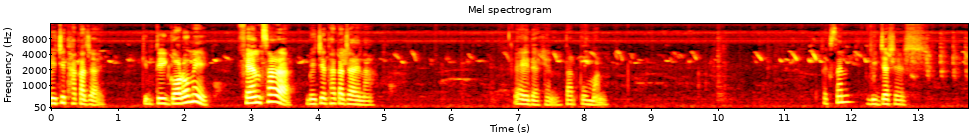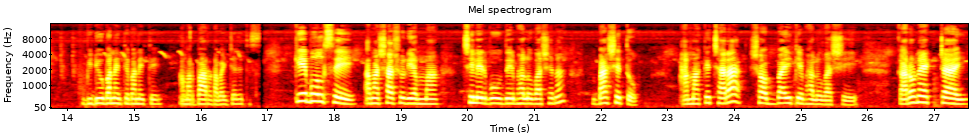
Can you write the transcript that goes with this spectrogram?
বেঁচে থাকা যায়, কিন্তু এই গরমে ফ্যান ছাড়া বেঁচে থাকা যায় না। এই দেখেন, তার প্রমাণ। দেখছেন? বিদ্যা শেষ। ভিডিও বানাইতে বানাইতে আমার বারোটা বাজ্যা যেতেছে কে বলছে আমার শাশুড়ি আম্মা ছেলের বউদের ভালোবাসে না? বাসে তো। আমাকে ছাড়া সবাইকে ভালোবাসে। কারণ একটাই,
